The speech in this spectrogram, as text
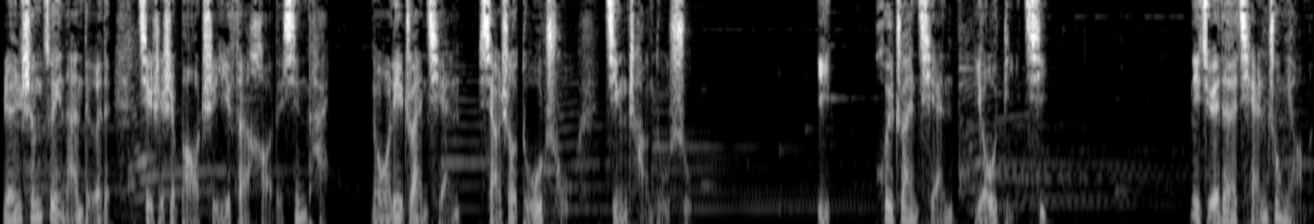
人生最难得的，其实是保持一份好的心态，努力赚钱，享受独处，经常读书。一，会赚钱，有底气。你觉得钱重要吗？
